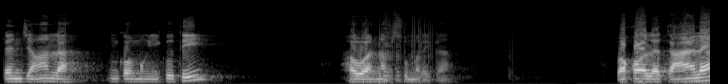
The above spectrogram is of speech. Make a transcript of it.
dan janganlah engkau mengikuti hawa nafsu mereka. Wa qala ta'ala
